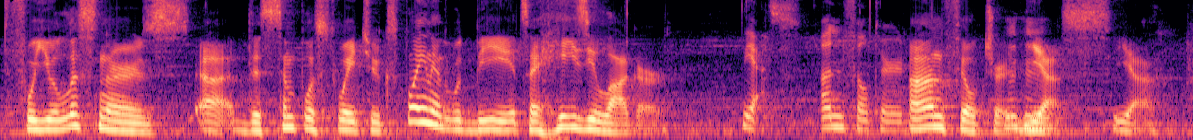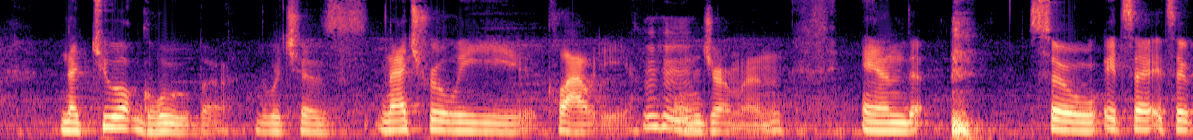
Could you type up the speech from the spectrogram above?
For your listeners, uh, the simplest way to explain it would be it's a hazy lager. Yes. Unfiltered. Unfiltered, yes, yeah. Naturtrübe, which is naturally cloudy in German, and so it's a it's a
